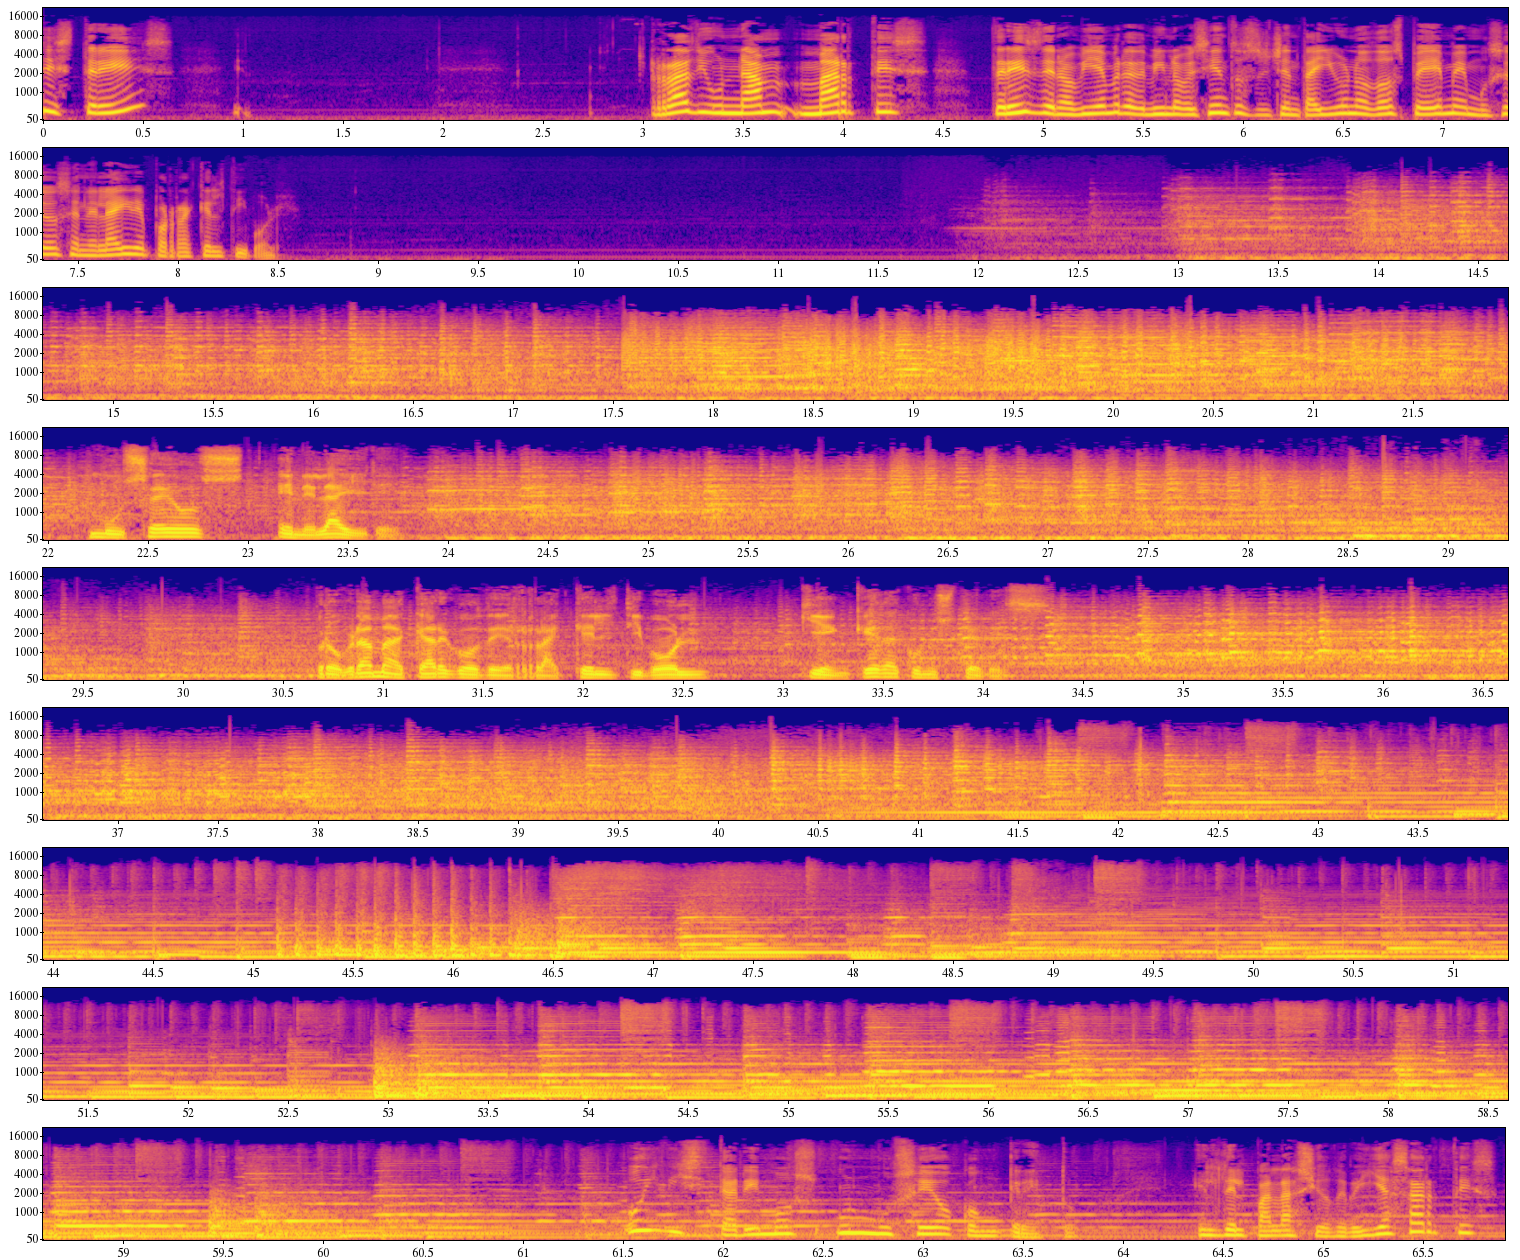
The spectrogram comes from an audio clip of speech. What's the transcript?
Felices tres. Radio UNAM, martes 3 de noviembre de 1981, 2 pm, Museos en el Aire por Raquel Tibol. Museos en el Aire. Programa a cargo de Raquel Tibol, quien queda con ustedes. Un museo concreto, el del Palacio de Bellas Artes,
